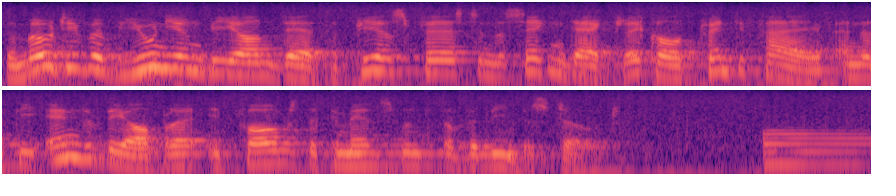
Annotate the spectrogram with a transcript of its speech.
The motive of union beyond death appears first in the second act, record 25, and at the end of the opera it forms the commencement of the Liebestod.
